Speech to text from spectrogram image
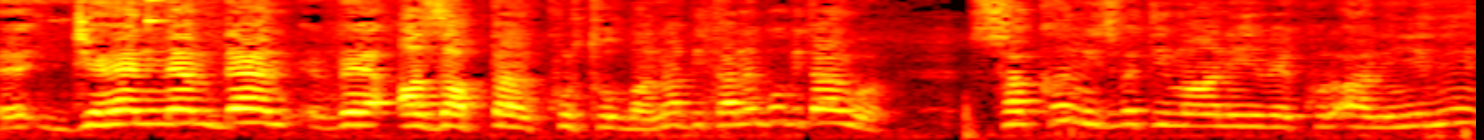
E, cehennemden ve azaptan kurtulmana. Bir tane bu, bir tane bu. Sakın hizmet imani ve Kur'aniyeni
